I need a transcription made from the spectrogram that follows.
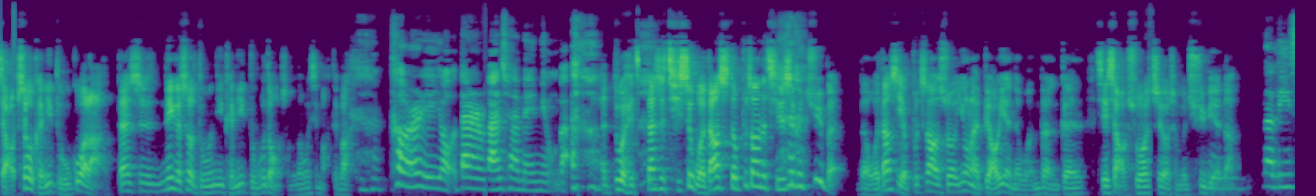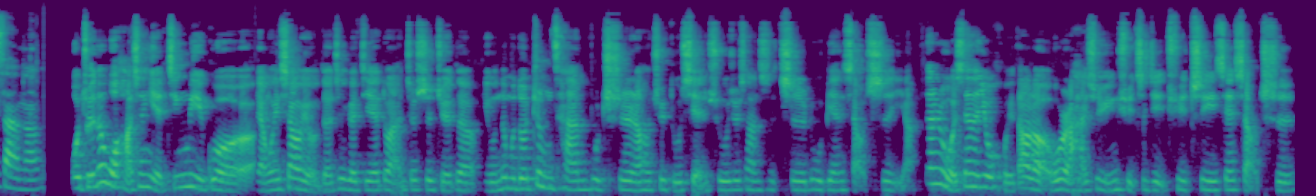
小时候肯定读过了，但是那个时候读你肯定读不懂什么东西嘛，对吧？课文里有，但是完全没。明白啊，对，但是其实我当时都不知道，那其实是个剧本。的，我当时也不知道说用来表演的文本跟写小说是有什么区别的。那 Lisa 呢？我觉得我好像也经历过两位校友的这个阶段，就是觉得有那么多正餐不吃，然后去读闲书，就像是吃路边小吃一样。但是我现在又回到了偶尔还是允许自己去吃一些小吃，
